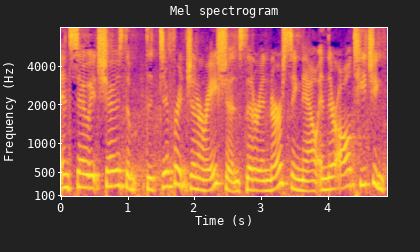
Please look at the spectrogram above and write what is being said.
And so it shows the, the different generations that are in nursing now, and they're all teaching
